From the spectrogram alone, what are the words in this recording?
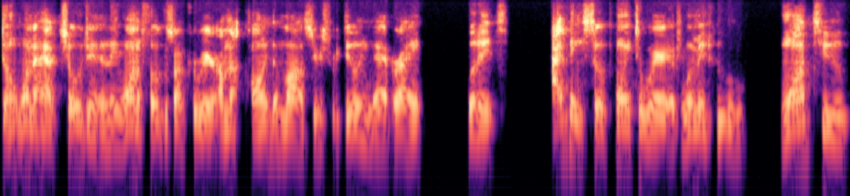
don't want to have children and they want to focus on career, I'm not calling them monsters for doing that, right? But it's, I think, to a point to where if women who want to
